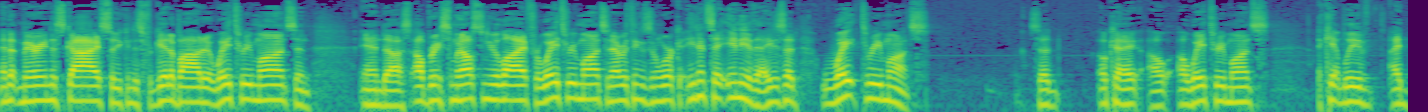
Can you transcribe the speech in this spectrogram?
end up marrying this guy, so you can just forget about it. Wait three months and and uh, I'll bring someone else in your life, or wait three months and everything's going to work. He didn't say any of that. He just said, "Wait three months." said, okay, I'll, I'll wait three months. I can't believe I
